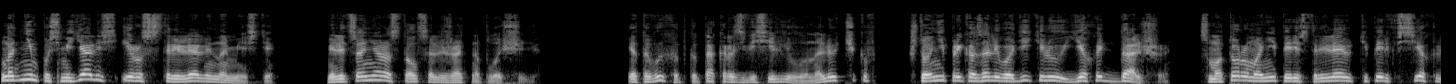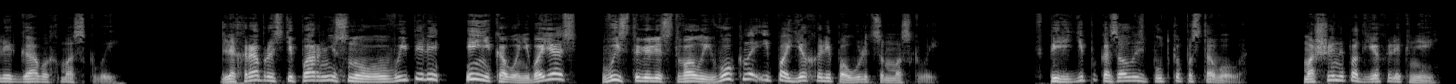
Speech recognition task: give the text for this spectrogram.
Над ним посмеялись и расстреляли на месте. Милиционер остался лежать на площади. Эта выходка так развеселила налетчиков, что они приказали водителю ехать дальше. С мотором они перестреляют теперь всех легавых Москвы. Для храбрости парни снова выпили и, никого не боясь, выставили стволы в окна и поехали по улицам Москвы. Впереди показалась будка постового. Машины подъехали к ней.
